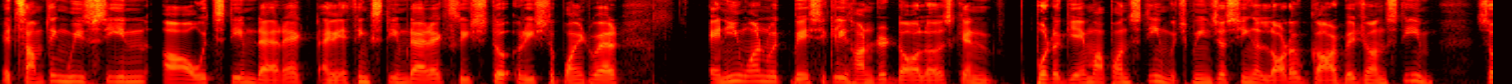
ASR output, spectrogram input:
it's something we've seen uh, with steam direct. I, I think steam direct reached a, reached a point where anyone with basically $100 can put a game up on steam which means you're seeing a lot of garbage on steam so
